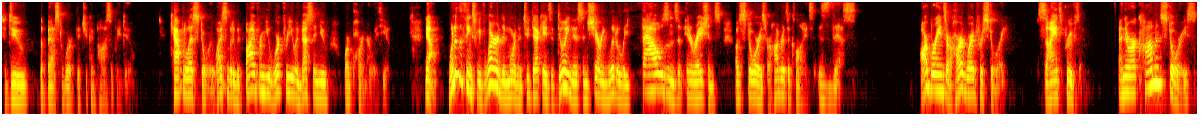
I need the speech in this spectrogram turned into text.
to do the best work that you can possibly do. Capital S story why somebody would buy from you, work for you, invest in you, or partner with you. Now, one of the things we've learned in more than two decades of doing this and sharing literally thousands of iterations of stories for hundreds of clients is this our brains are hardwired for story. Science proves it. And there are common stories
